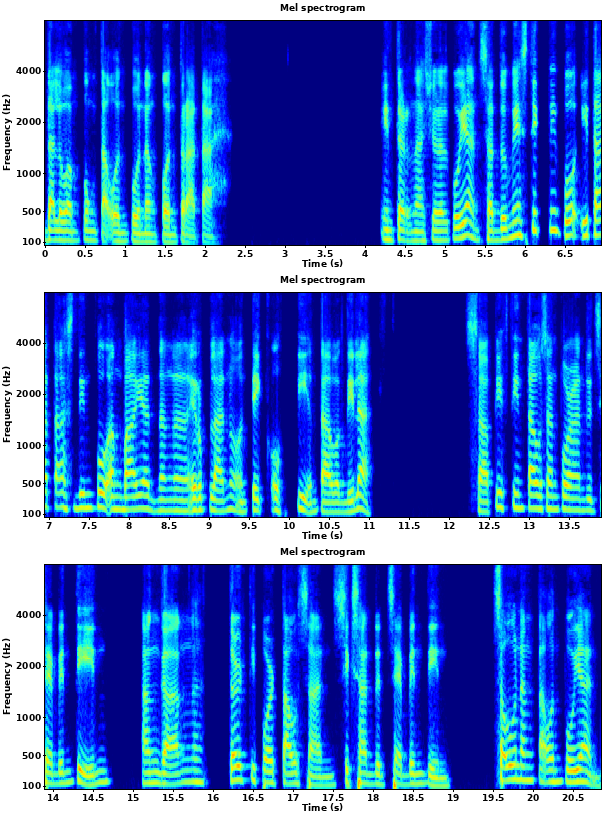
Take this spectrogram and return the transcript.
dalawampung taon po ng kontrata. International po yan. Sa domestic din po, itataas din po ang bayad ng uh, eroplano, ang take-off fee ang tawag nila. Sa 15,417 hanggang 34,617 sa unang taon po yan.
